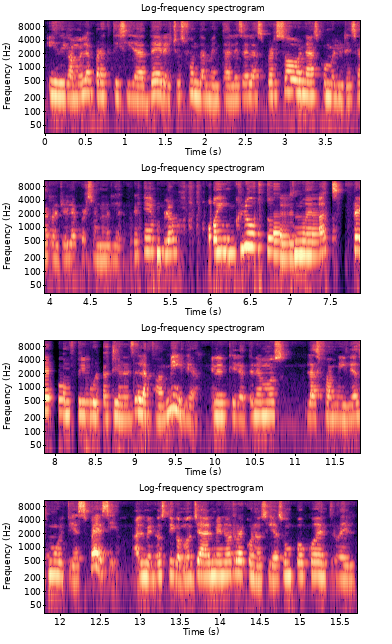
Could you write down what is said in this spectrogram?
y digamos la practicidad de derechos fundamentales de las personas, como el libre desarrollo de la personalidad, por ejemplo, o incluso las nuevas reconfiguraciones de la familia, en el que ya tenemos las familias multiespecie, al menos digamos ya al menos reconocidas un poco dentro, del,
